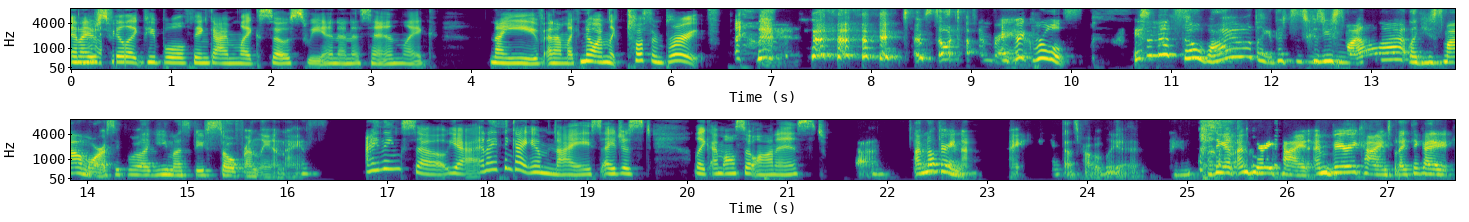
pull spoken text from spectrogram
And yeah. I just feel like people think I'm like so sweet and innocent and like naive. And I'm like, no, I'm like tough and brave. I'm so tough and brave. I break rules. Isn't that so wild? Like that's just because you mm-hmm. smile a lot. Like you smile more. So people are like, you must be so friendly and nice. I think so. Yeah. And I think I am nice. I just like I'm also honest. Yeah. I'm not very nice. I think that's probably it. I think I'm, I'm very kind. I'm very kind, but I think I,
